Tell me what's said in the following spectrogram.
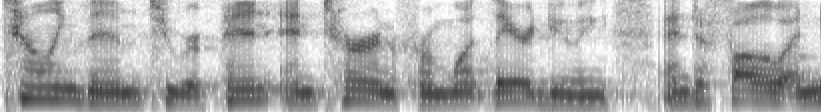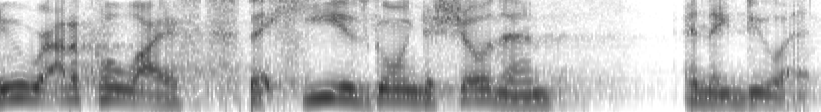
telling them to repent and turn from what they're doing and to follow a new radical life that he is going to show them, and they do it.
